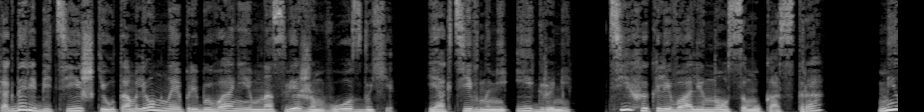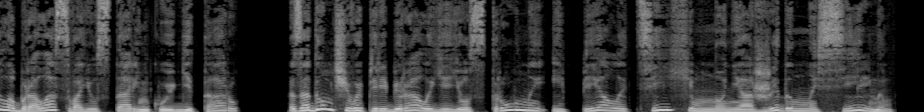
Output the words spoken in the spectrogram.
Когда ребятишки, утомленные пребыванием на свежем воздухе и активными играми, тихо клевали носом у костра, Мила брала свою старенькую гитару, задумчиво перебирала ее струны и пела тихим, но неожиданно сильным,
